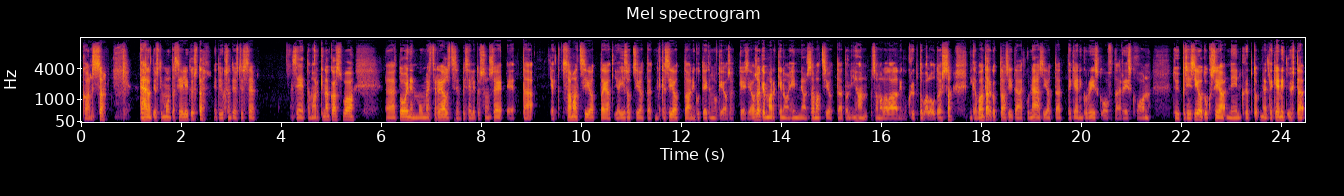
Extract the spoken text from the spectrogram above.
kanssa. Tähän on tietysti monta selitystä. Että yksi on tietysti se, se, että markkina kasvaa. Toinen mun mielestä realistisempi selitys on se, että että samat sijoittajat ja isot sijoittajat, mitkä sijoittaa niin kuin teknologiaosakkeisiin ja osakemarkkinoihin, niin on samat sijoittajat on ihan samalla lailla niin kuin kryptovaluutoissa, mikä vaan tarkoittaa sitä, että kun nämä sijoittajat tekee niin kuin risk off tai risk on tyyppisiä sijoituksia, niin krypto, ne tekee niitä yhtä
